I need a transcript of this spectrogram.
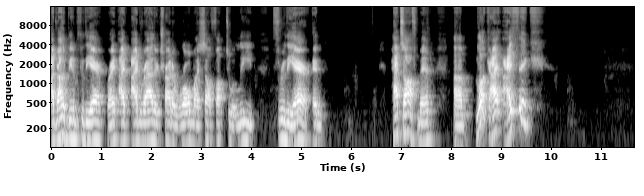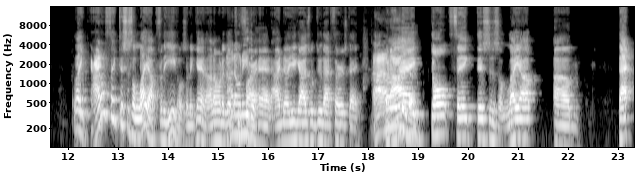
I'd rather beat them through the air, right? I'd, I'd rather try to roll myself up to a lead through the air. And hats off, man. Um, look, I, I think, like, I don't think this is a layup for the Eagles. And again, I don't want to go I too far ahead. I know you guys will do that Thursday, I but I don't think this is a layup. Um, that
